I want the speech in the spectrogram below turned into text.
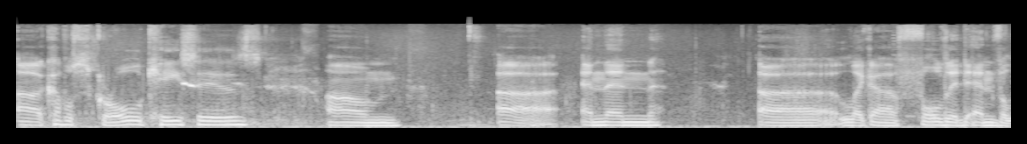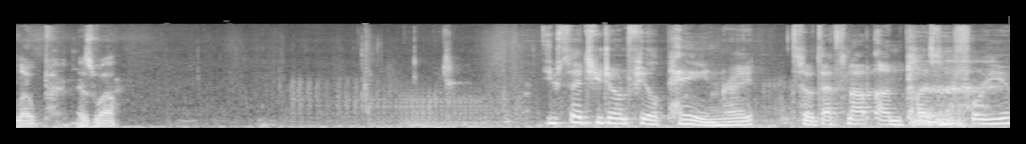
uh, a couple scroll cases, um, and then uh, like a folded envelope as well. You said you don't feel pain, right? So that's not unpleasant for you?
